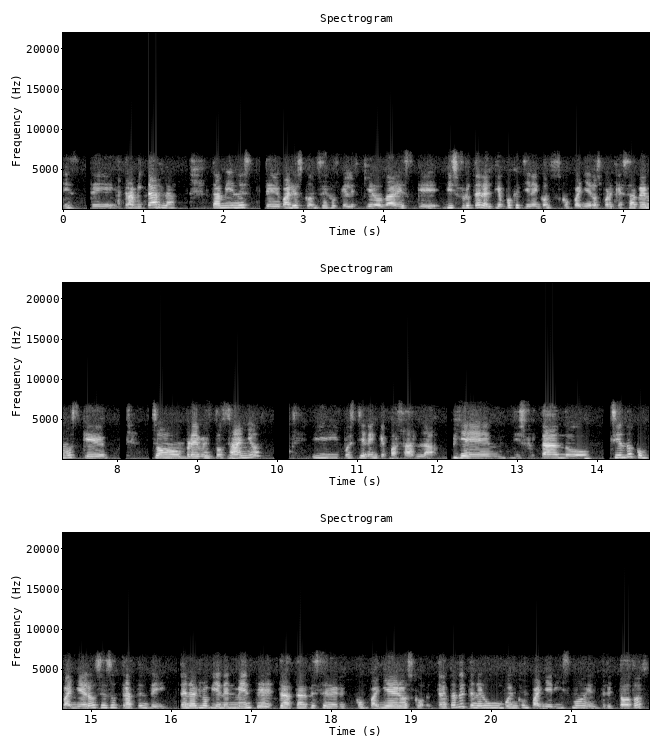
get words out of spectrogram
este, tramitarla. También este, varios consejos que les quiero dar es que disfruten el tiempo que tienen con sus compañeros porque sabemos que son breves dos años y pues tienen que pasarla bien, disfrutando, siendo compañeros, eso traten de tenerlo bien en mente, tratar de ser compañeros, tratar de tener un buen compañerismo entre todos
